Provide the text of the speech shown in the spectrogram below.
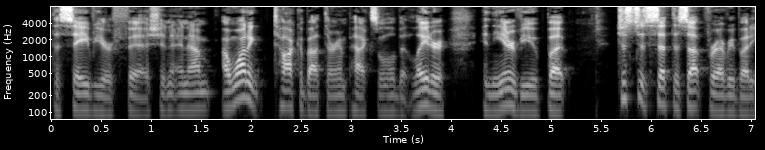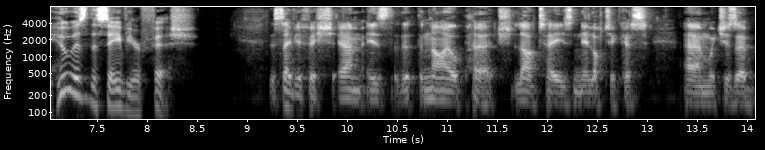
the savior fish and, and I'm, i want to talk about their impacts a little bit later in the interview but just to set this up for everybody who is the savior fish the savior fish um, is the, the, nile perch lates niloticus um, which is a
